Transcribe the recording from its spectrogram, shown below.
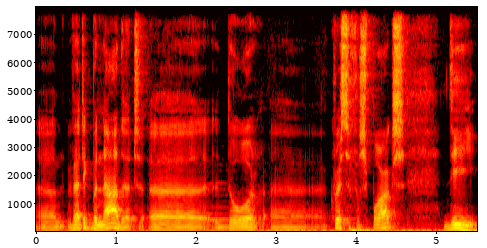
uh, werd ik benaderd door Christopher Sparks. Die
